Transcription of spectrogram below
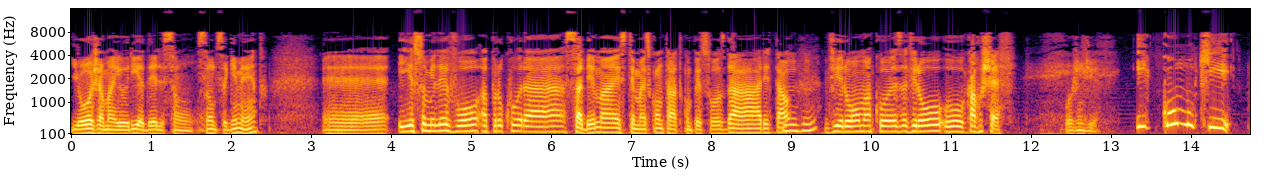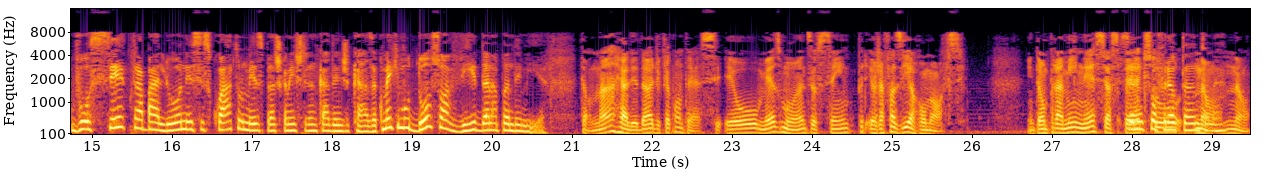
e hoje a maioria deles são, são do segmento. É, e isso me levou a procurar saber mais, ter mais contato com pessoas da área e tal. Uhum. Virou uma coisa, virou o carro-chefe, hoje em dia. E como que você trabalhou nesses quatro meses praticamente trancado dentro de casa? Como é que mudou sua vida na pandemia? Então, na realidade, o que acontece? Eu, mesmo antes, eu sempre, eu já fazia home office. Então, para mim, nesse aspecto... não sofreu tanto, não, né? Não,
